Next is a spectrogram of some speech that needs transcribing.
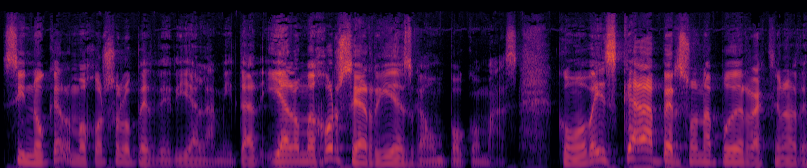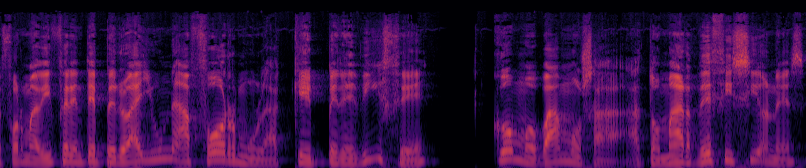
sino que a lo mejor solo perdería la mitad y a lo mejor se arriesga un poco más. Como veis, cada persona puede reaccionar de forma diferente, pero hay una fórmula que predice cómo vamos a, tomar decisiones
